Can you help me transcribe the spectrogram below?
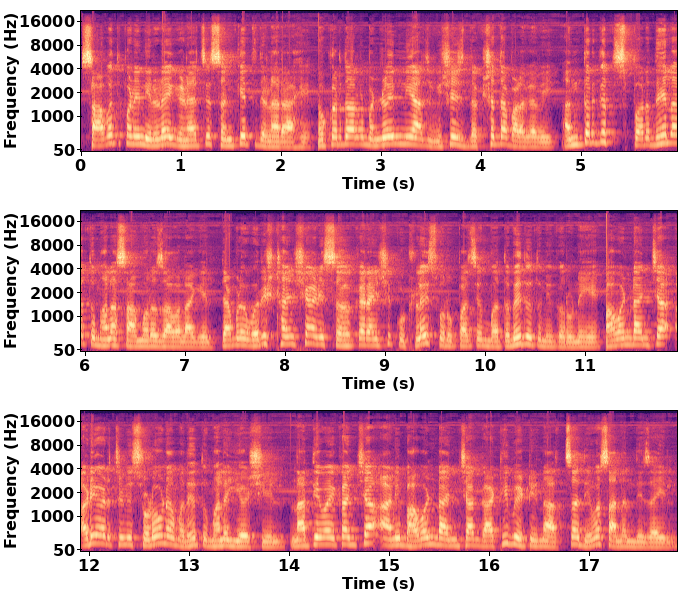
सावधपणे निर्णय घेण्याचे संकेत देणार आहे. नोकरदार मंडळींनी आज विशेष दक्षता बाळगावी. अंतर्गत स्पर्धेला तुम्हाला सामोरं जावं लागेल. त्यामुळे वरिष्ठांशी आणि सहकाऱ्यांशी कुठल्याही स्वरूपाचे मतभेद तुम्ही करू नये. भावंडांच्या अडीअडचणी सोडवण्यामध्ये तुम्हाला यश येईल. नातेवाईकांच्या आणि भावंडांच्या गाठीभेटीनं आजचा दिवस आनंदी जाईल.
